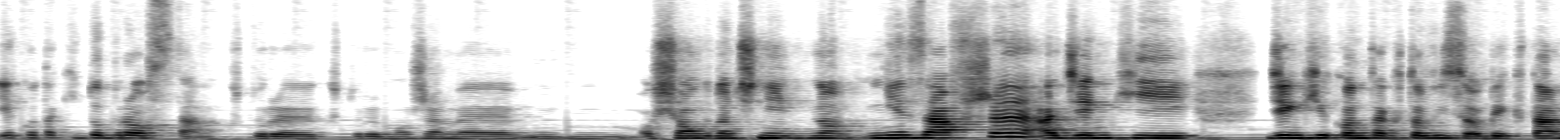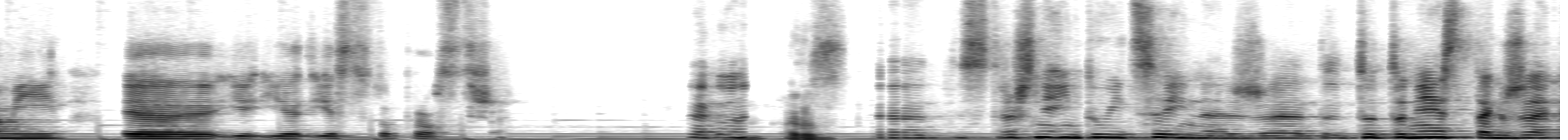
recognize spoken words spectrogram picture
jako taki dobrostan, który, który możemy osiągnąć nie, no, nie zawsze, a dzięki, dzięki kontaktowi z obiektami e, jest to prostsze. Tak, on Roz... strasznie intuicyjne, że to, to nie jest tak, że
